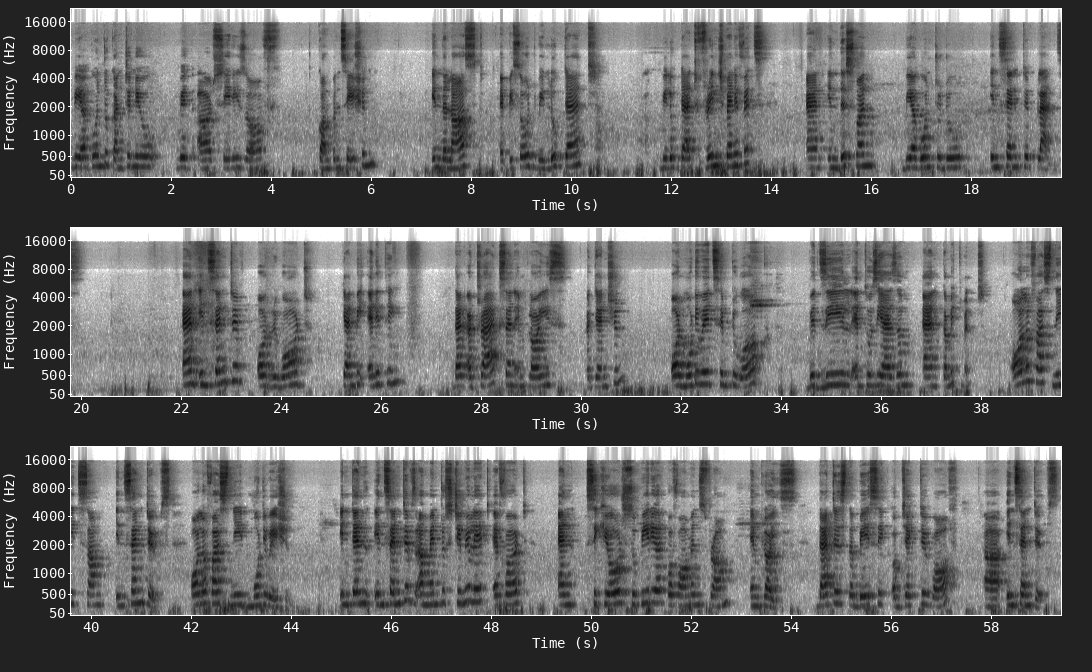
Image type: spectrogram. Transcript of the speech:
We are going to continue with our series of compensation. In the last episode, we looked at we looked at fringe benefits, and in this one, we are going to do incentive plans. An incentive or reward can be anything that attracts an employee's attention or motivates him to work with zeal, enthusiasm, and commitment. All of us need some incentives, all of us need motivation. Inten- incentives are meant to stimulate effort and secure superior performance from employees. That is the basic objective of uh, incentives.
